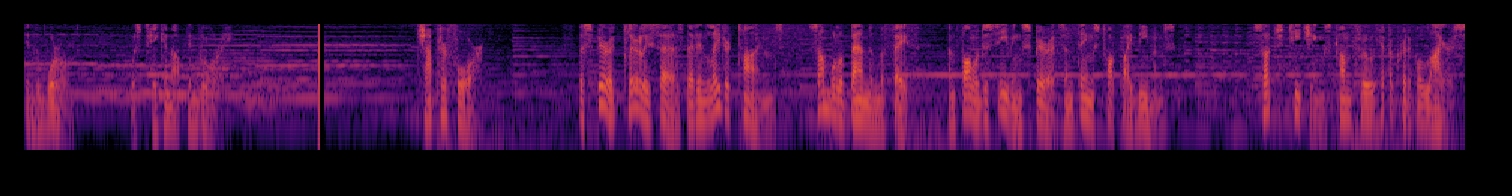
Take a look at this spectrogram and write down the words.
in the world, was taken up in glory. Chapter 4 The Spirit clearly says that in later times some will abandon the faith and follow deceiving spirits and things taught by demons. Such teachings come through hypocritical liars,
